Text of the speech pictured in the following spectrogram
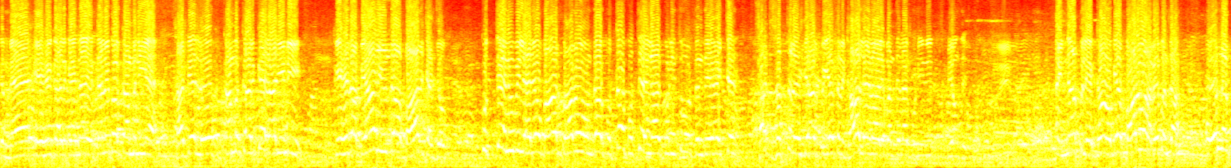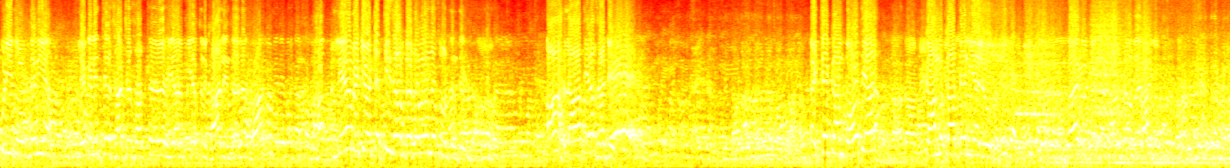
ਤੇ ਮੈਂ ਇਹ ਗੱਲ ਕਹਿੰਦਾ ਇਦਾਂ ਦਾ ਕੋਈ ਕੰਮ ਨਹੀਂ ਹੈ। ਸਾਡੇ ਲੋਕ ਕੰਮ ਕਰਕੇ ਰਾਜੀ ਨਹੀਂ। ਕਿਸੇ ਦਾ ਵਿਆਹ ਨਹੀਂ ਹੁੰਦਾ ਬਾਹਰ ਚੱਲ ਜਾਓ। ਕੁੱਤੇ ਨੂੰ ਵੀ ਲੈ ਜਾਓ ਬਾਹਰ ਬਾਹਰੋਂ ਆਉਂਦਾ ਕੁੱਤਾ ਕੁੱਤੇ ਨਾਲ ਕੁੜੀ ਤੋੜ ਦਿੰਦੇ ਆ ਇੱਥੇ 60 70000 ਰੁਪਏ ਤਨਖਾਹ ਲੈਣ ਵਾਲੇ ਬੰਦੇ ਨਾਲ ਕੁੜੀ ਨਹੀਂ ਵਿਆਉਂਦੇ ਇੰਨਾ ਭੁਲੇਖਾ ਹੋ ਗਿਆ ਬਾਹਰੋਂ ਆਵੇ ਬੰਦਾ ਉਹ ਨਾ ਕੁੜੀ ਤੋੜ ਦੇਣੀ ਆ। ਲੇਕਿਨ ਇੱਥੇ 60 7000 ਰੁਪਏ ਤਨਖਾਹ ਲੈਂਦਾ ਨਾ। ਲੈ ਵਿੱਚ 33 ਸਾਲ ਦਾ ਸਭ ਉਹਨੇ ਤੋੜ ਦਿੰਦੇ ਆ। ਹਾਲਾਤ ਆ ਸਾਡੇ। ਇੱਥੇ ਕੰਮ ਬਹੁਤ ਆ। ਕੰਮ ਕਰਦੇ ਨਹੀਂ ਆ ਲੋਕ। ਵਾਹਿਗੁਰੂ ਜੀ ਕਾ ਖਾਲਸਾ ਵਾਹਿਗੁਰੂ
